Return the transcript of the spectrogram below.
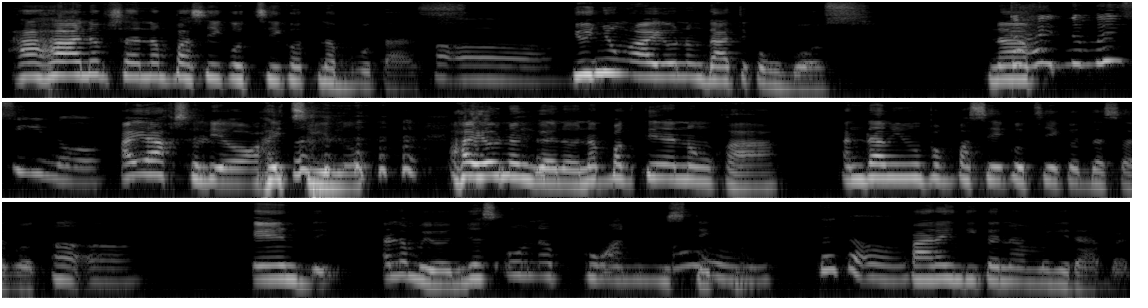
hahanap siya ng pasikot-sikot na butas. Oo. Yun yung ayaw ng dati kong boss. Na, Kahit naman sino. ay actually, oh, kahit sino, ayaw ng gano'n, na pag tinanong ka, ang dami mo pang pasikot-sikot na sagot. Oo. And, alam mo yun, just own up kung ano yung mistake Oo. mo. Totoo. Para hindi ka na mahirapan.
